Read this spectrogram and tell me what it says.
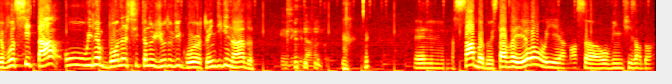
eu vou citar o William Bonner citando o Gil do Vigor, eu tô indignado. Indignado. É, sábado estava eu e a nossa ouvinte Isadora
